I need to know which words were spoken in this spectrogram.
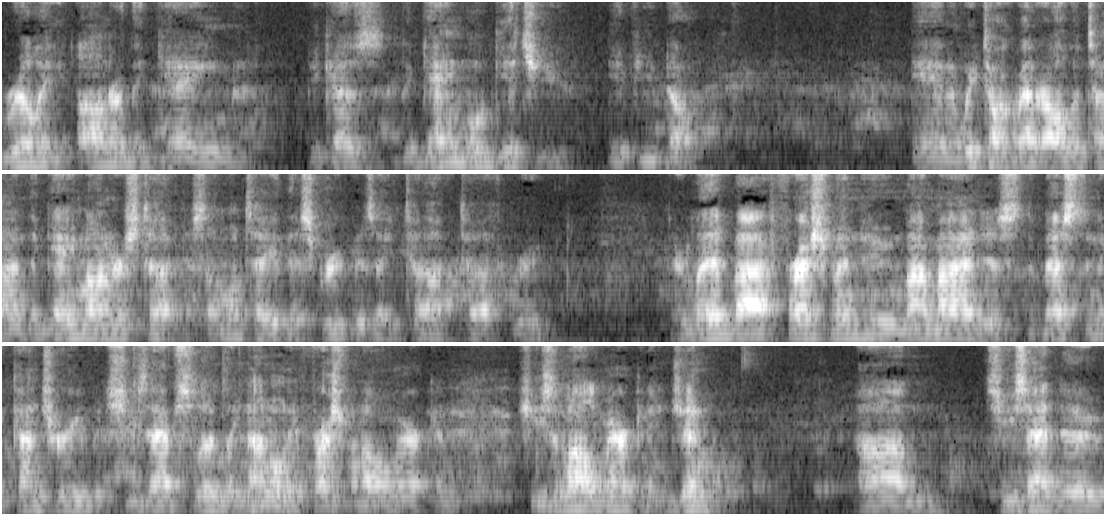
really honor the game because the game will get you if you don't. And we talk about it all the time. The game honors toughness. I'm going to tell you, this group is a tough, tough group. They're led by a freshman who, in my mind, is the best in the country, but she's absolutely not only a freshman All American, she's an All American in general. Um, she's had to,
